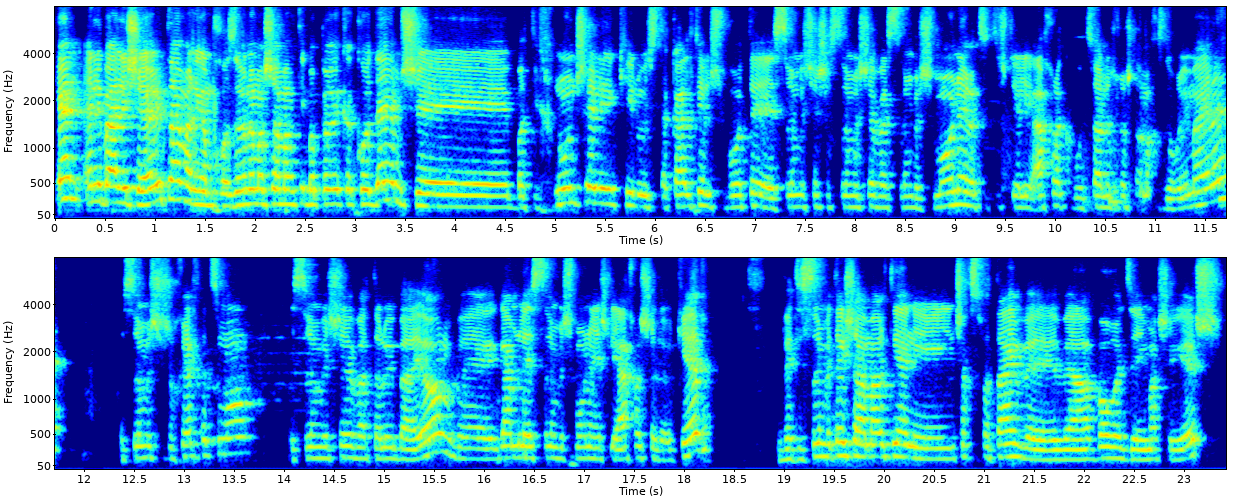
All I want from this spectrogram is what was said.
כן, אין לי בעיה להישאר איתם, אני גם חוזר למה שאמרתי בפרק הקודם, שבתכנון שלי, כאילו, הסתכלתי על שבועות אה, 26, 27, 28, רציתי שתהיה לי אחלה קבוצה לשלושת המחזורים האלה. 26 הוכיח את עצמו, 27 תלוי בהיום, וגם ל-28 יש לי אחלה של הרכב. ואת 29 אמרתי, אני אנשך שפתיים ואעבור את זה עם מה שיש.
